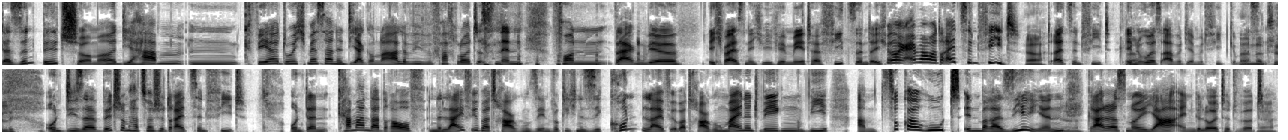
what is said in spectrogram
da sind Bildschirme, die haben einen Querdurchmesser, eine Diagonale, wie wir Fachleute es nennen, von, sagen wir, ich weiß nicht, wie viel Meter Feet sind. Ich würde sagen einfach mal 13 Feet. Ja. 13 Feet. In den USA wird ja mit Feet Ja, gemessen. natürlich. Und dieser Bildschirm hat zum Beispiel 13 Feet. Und dann kann man da drauf eine Live-Übertragung sehen, wirklich eine Sekunden-Live-Übertragung, meinetwegen wie am Zuckerhut in Brasilien gerade das neue Jahr eingeläutet wird. Ja.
